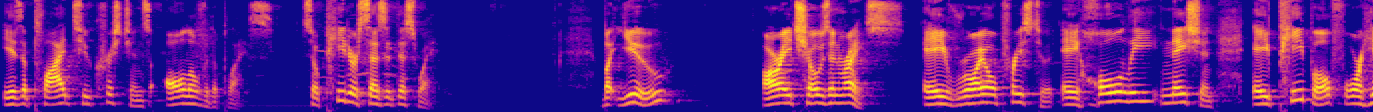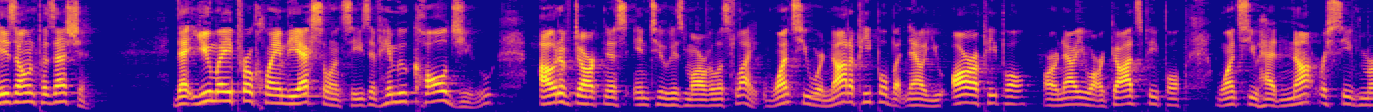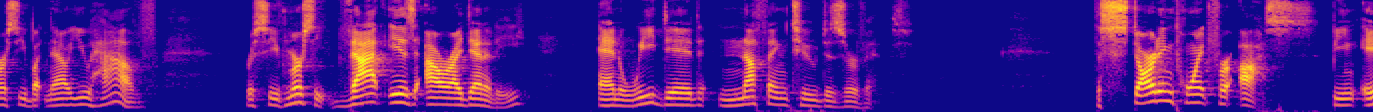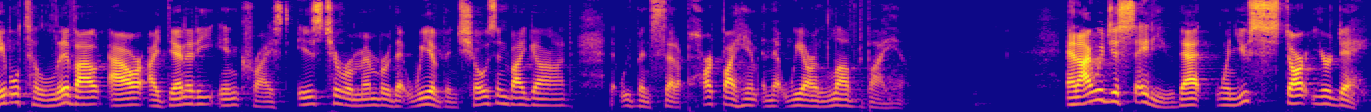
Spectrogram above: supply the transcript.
is applied to Christians all over the place. So Peter says it this way but you are a chosen race, a royal priesthood, a holy nation, a people for his own possession, that you may proclaim the excellencies of him who called you out of darkness into his marvelous light. Once you were not a people, but now you are a people, or now you are God's people. Once you had not received mercy, but now you have received mercy. That is our identity and we did nothing to deserve it. The starting point for us being able to live out our identity in Christ is to remember that we have been chosen by God, that we've been set apart by Him, and that we are loved by Him. And I would just say to you that when you start your day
